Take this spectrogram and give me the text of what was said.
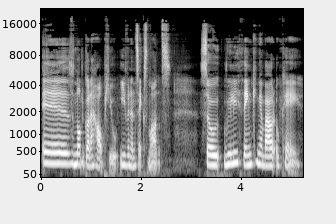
is not going to help you, even in six months. So, really thinking about okay,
